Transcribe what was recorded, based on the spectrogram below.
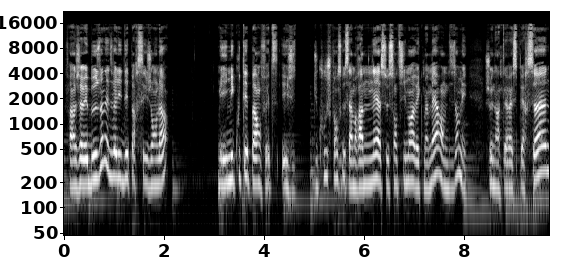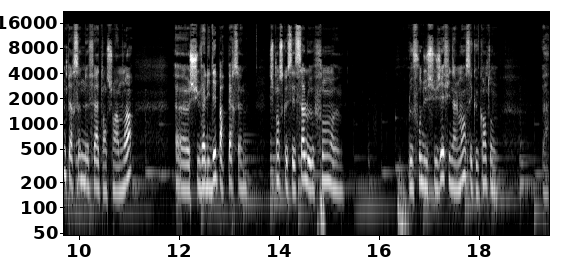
enfin, j'avais besoin d'être validée par ces gens-là, mais ils m'écoutaient pas, en fait. Et du coup, je pense que ça me ramenait à ce sentiment avec ma mère en me disant, mais je n'intéresse personne, personne ne fait attention à moi, euh, je suis validée par personne. Je pense que c'est ça le fond, euh, le fond du sujet finalement, c'est que quand on, ben,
